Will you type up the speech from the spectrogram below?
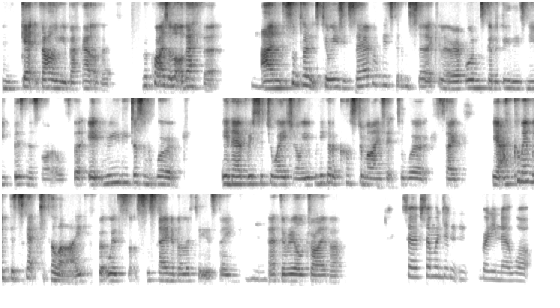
and get value back out of it requires a lot of effort. Mm-hmm. And sometimes it's too easy to say everybody's going to be circular, everyone's going to do these new business models, but it really doesn't work in every situation, or you've really got to customize it to work. So yeah, I've come in with the skeptical eye, but with sort of sustainability as being mm-hmm. uh, the real driver. So if someone didn't really know what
